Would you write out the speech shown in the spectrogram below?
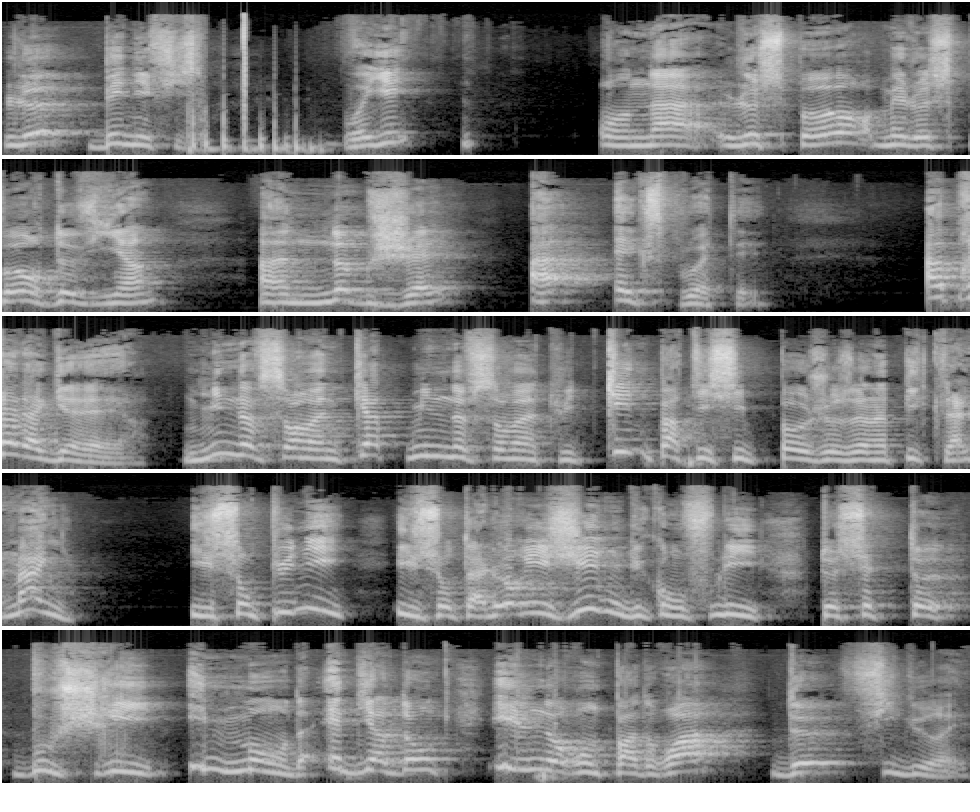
le bénéfice. Vous voyez, on a le sport, mais le sport devient un objet à exploiter. Après la guerre, 1924-1928, qui ne participe pas aux Jeux olympiques? L'Allemagne. Ils sont punis. Ils sont à l'origine du conflit, de cette boucherie immonde. Eh bien donc, ils n'auront pas droit de figurer.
